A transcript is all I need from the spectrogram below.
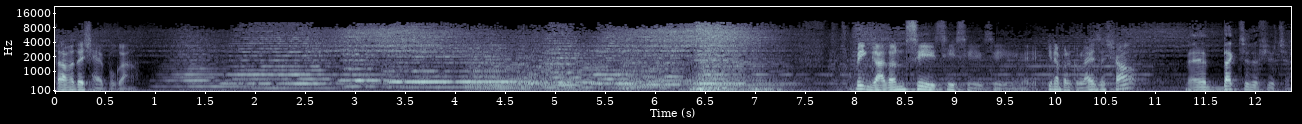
de la mateixa època. Vinga, doncs sí, sí, sí, sí. Quina pel·lícula és això? Eh, Back to the Future.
